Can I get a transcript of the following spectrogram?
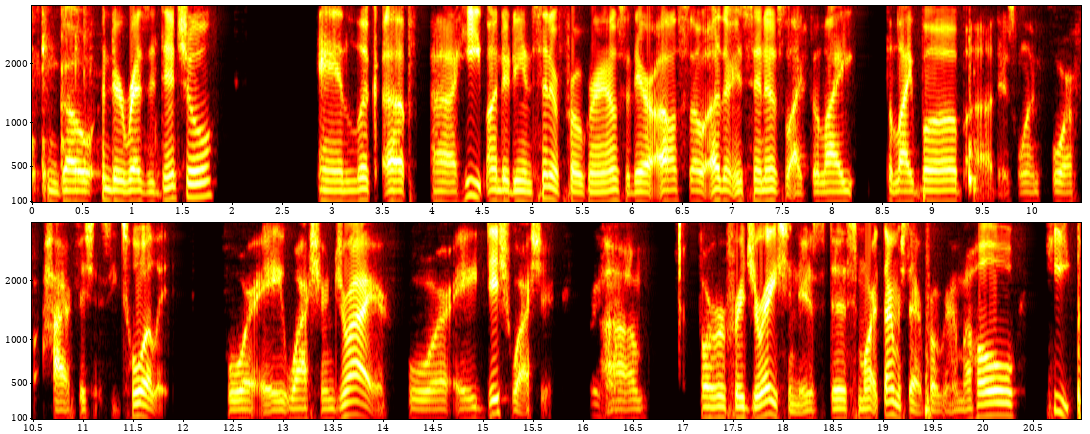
You can go under residential and look up uh, HEAP under the incentive program. So there are also other incentives like the light, the light bulb. Uh, there's one for a high efficiency toilet, for a washer and dryer, for a dishwasher, um, for refrigeration. There's the smart thermostat program, a whole heap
